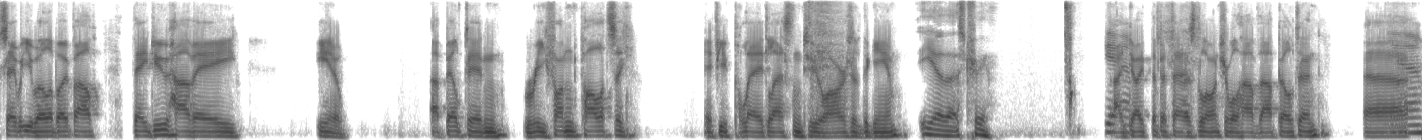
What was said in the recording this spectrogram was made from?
say what you will about Valve, they do have a you know a built-in refund policy if you played less than two hours of the game. Yeah, that's true. Yeah. I doubt the Bethesda launcher will have that built in. Uh, yeah.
